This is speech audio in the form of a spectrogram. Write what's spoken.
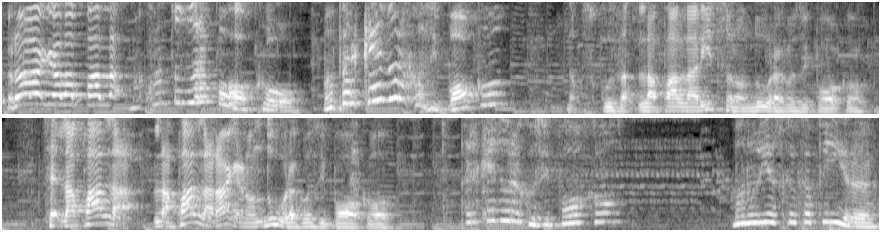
Raga, la palla... Ma quanto dura poco? Ma perché dura così poco? No, scusa, la palla Rizzo non dura così poco. Cioè, la palla... La palla, raga, non dura così poco. Perché dura così poco? Ma non riesco a capire.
